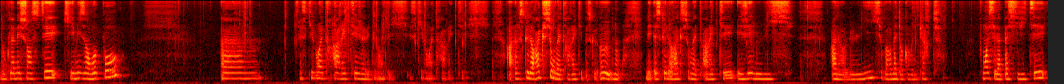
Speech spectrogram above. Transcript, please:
Donc, la méchanceté qui est mise en repos. Euh, est-ce qu'ils vont être arrêtés J'avais demandé. Est-ce qu'ils vont être arrêtés? Ah, Est-ce que leur action va être arrêtée? Parce que eux, non. Mais est-ce que leur action va être arrêtée? Et j'ai le lit. Alors, le lit, on va remettre encore une carte. Pour moi, c'est la passivité.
